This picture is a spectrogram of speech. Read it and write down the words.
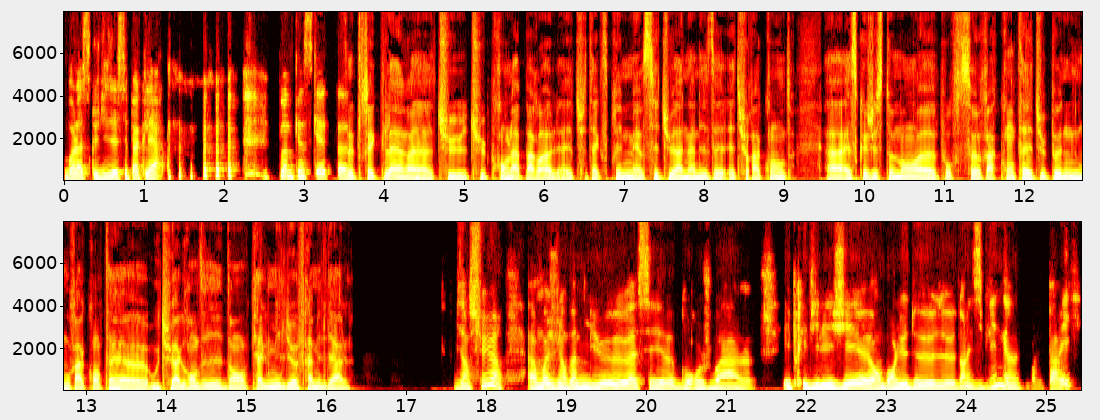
Voilà ce que je disais, c'est pas clair. Plein de casquettes. C'est très clair. tu, tu, prends la parole et tu t'exprimes, mais aussi tu analyses et, tu racontes. Est-ce que justement, pour se raconter, tu peux nous raconter où tu as grandi, dans quel milieu familial? Bien sûr. Alors moi, je viens d'un milieu euh, assez euh, bourgeois euh, et privilégié en banlieue de, dans les Yvelines, dans Paris.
